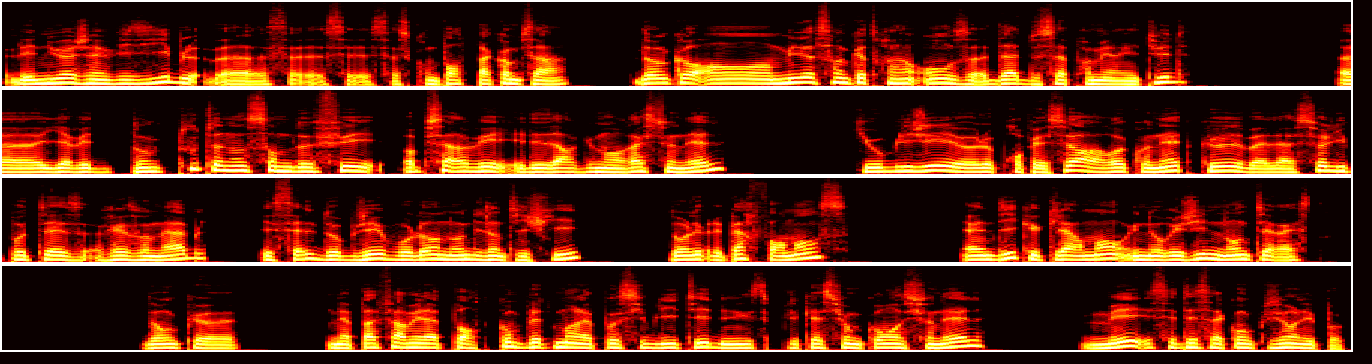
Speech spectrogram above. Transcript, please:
les nuages invisibles, bah, ça, ne se comporte pas comme ça. Hein. Donc en 1991, date de sa première étude, euh, il y avait donc tout un ensemble de faits observés et des arguments rationnels qui obligeaient euh, le professeur à reconnaître que bah, la seule hypothèse raisonnable est celle d'objets volants non identifiés, dont les performances indiquent clairement une origine non terrestre. Donc euh, il n'a pas fermé la porte complètement à la possibilité d'une explication conventionnelle, mais c'était sa conclusion à l'époque.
